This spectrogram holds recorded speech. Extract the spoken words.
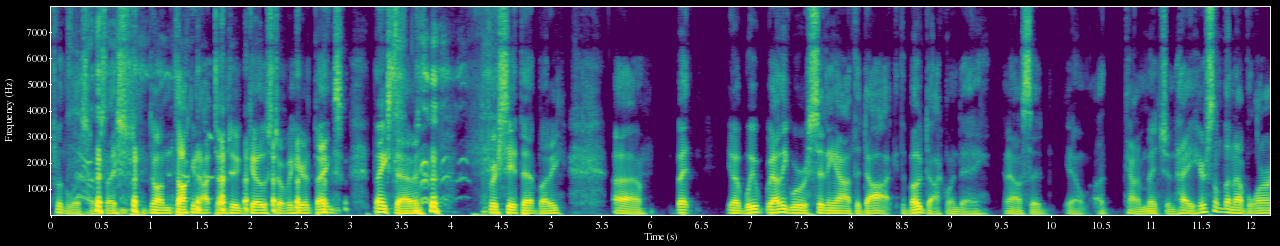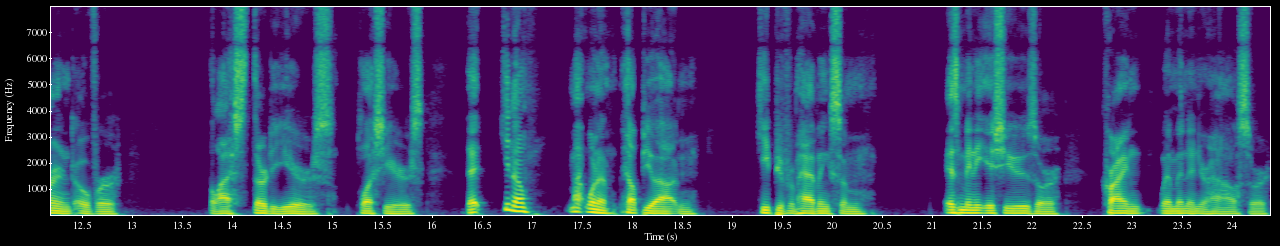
for the listeners, they, I'm talking not to a ghost over here. Thanks. Thanks, Davin. Appreciate that, buddy. Uh, but you know, we, we I think we were sitting out at the dock, the boat dock one day, and I said, you know, I kind of mentioned, hey, here's something I've learned over the last 30 years plus years that you know might want to help you out and keep you from having some as many issues or crying women in your house or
